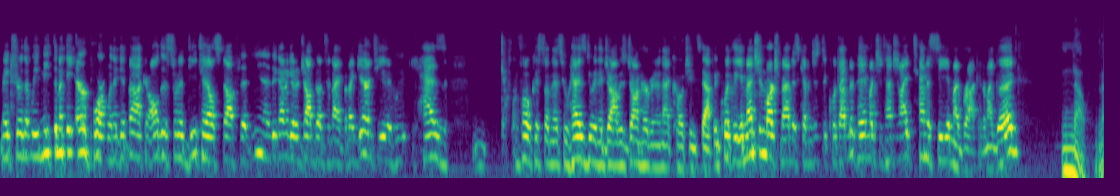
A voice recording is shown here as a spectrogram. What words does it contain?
make sure that we meet them at the airport when they get back, and all this sort of detail stuff that you know they got to get a job done tonight. But I guarantee you that who has focused on this, who has doing the job, is John Herdman and that coaching staff. And quickly, you mentioned March Madness, Kevin. Just a quick, I haven't been paying much attention. I had Tennessee in my bracket. Am I good? No, no,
